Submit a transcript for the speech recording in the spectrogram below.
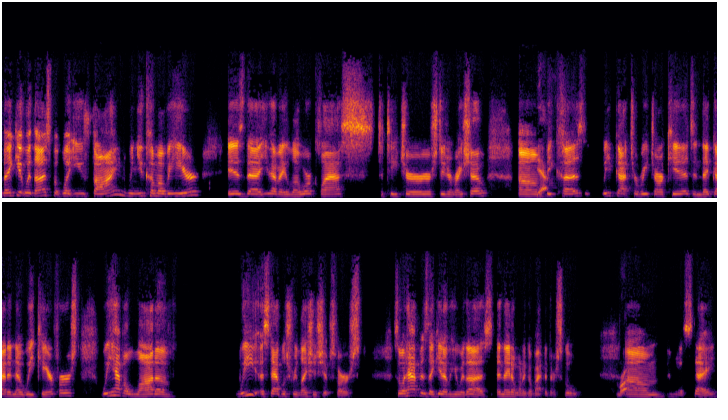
they get with us. But what you find when you come over here is that you have a lower class to teacher student ratio um, yeah. because we've got to reach our kids and they've got to know we care first. We have a lot of we establish relationships first. So what happens? They get over here with us and they don't want to go back to their school right. um I will stay.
